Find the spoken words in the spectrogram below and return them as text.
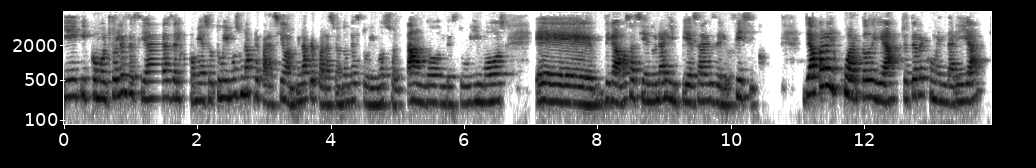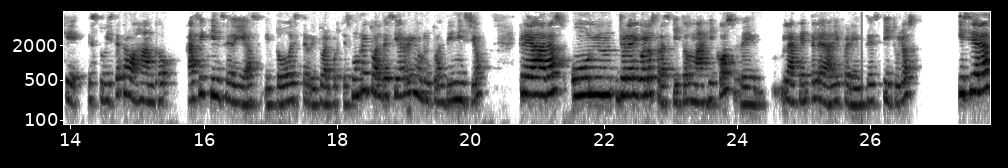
Y, como yo les decía desde el comienzo, tuvimos una preparación, una preparación donde estuvimos soltando, donde estuvimos, eh, digamos, haciendo una limpieza desde lo físico. Ya para el cuarto día, yo te recomendaría que estuviste trabajando casi 15 días en todo este ritual, porque es un ritual de cierre y un ritual de inicio. Crearas un, yo le digo los frasquitos mágicos, la gente le da diferentes títulos, hicieras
